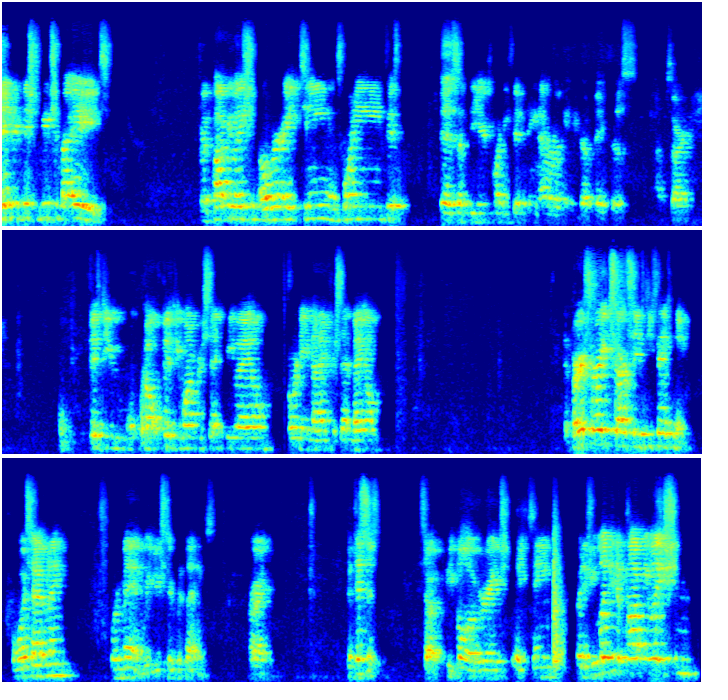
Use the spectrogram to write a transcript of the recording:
Gender distribution by age. For the population over eighteen and twenty fifty, as of the year twenty fifteen, I really need to update this, I'm sorry. Fifty, call fifty-one percent female, forty-nine percent male. The birth rates are 50-50. What's happening? We're men, we do stupid things, right? But this is, so people over age eighteen, but if you look at the population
